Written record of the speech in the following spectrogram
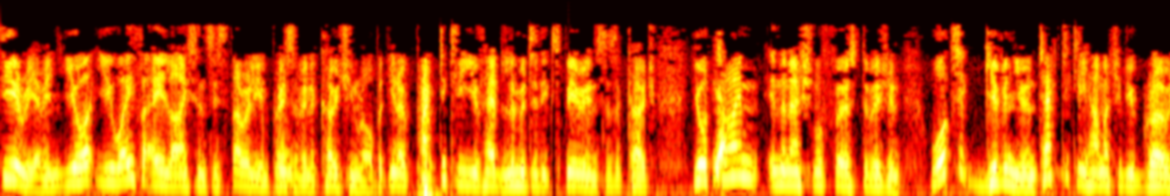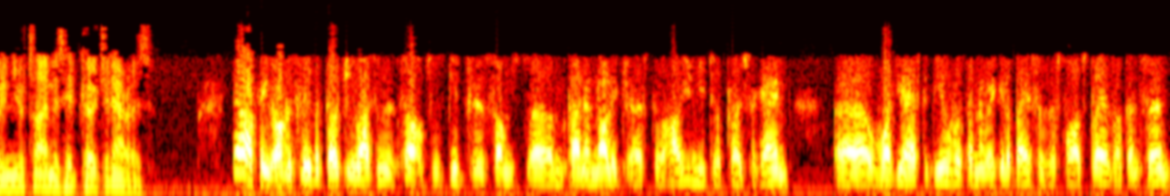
theory. I mean, your UEFA A license is thoroughly impressive mm. in a coaching role, but you know, practically you've had limited experience as a coach. Your yeah. time in the national first division, what's it given you, and tactically, how much have you grown in your time as head coach at Arrows? Yeah, I think obviously the coaching license itself will give you some um, kind of knowledge as to how you need to approach the game, uh, what you have to deal with on a regular basis as far as players are concerned.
